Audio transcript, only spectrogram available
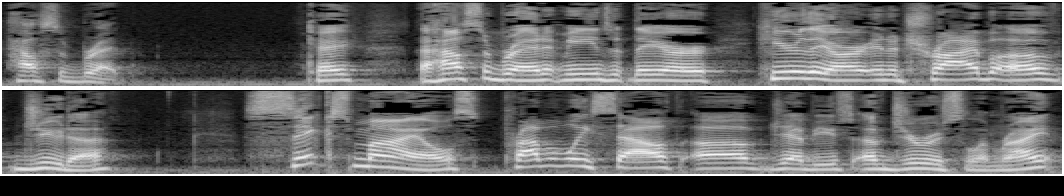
house of bread. Okay? The house of bread, it means that they are, here they are in a tribe of Judah six miles, probably south of Jebus, of Jerusalem, right?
